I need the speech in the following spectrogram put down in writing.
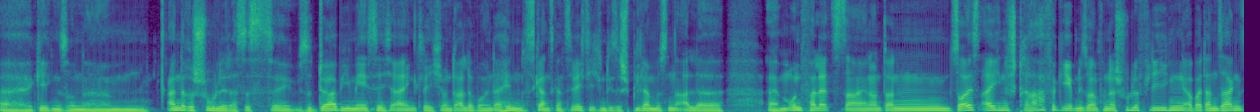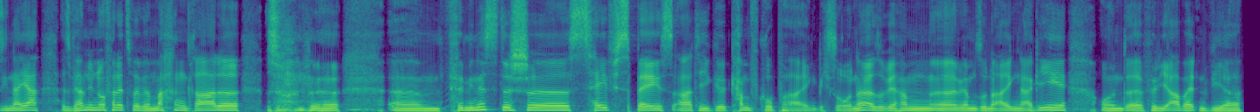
äh, gegen so eine ähm, andere Schule. Das ist äh, so Derby-mäßig eigentlich und alle wollen dahin. Das ist ganz, ganz wichtig und diese Spieler müssen alle ähm, unverletzt sein. Und dann soll es eigentlich eine Strafe geben. Die sollen von der Schule fliegen, aber dann sagen sie, naja, also wir haben den nur verletzt, weil wir machen gerade so eine ähm, feministische Safe Space-artige Kampfgruppe eigentlich so. Ne? Also wir haben, äh, wir haben so eine eigene AG und äh, für die arbeiten wir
